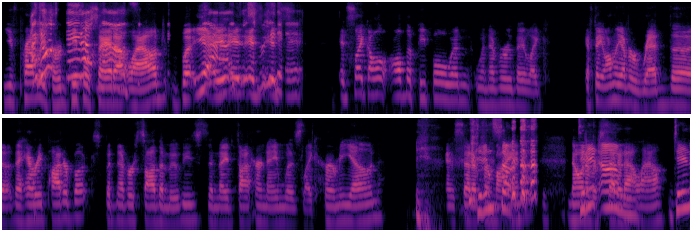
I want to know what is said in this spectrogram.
you've probably heard say it people out say it out loud, but yeah, I it, it, just it's read it's it. It's like all all the people when whenever they like if they only ever read the the Harry Potter books but never saw the movies, then they thought her name was like Hermione instead of Didn't so- Hermione. no one ever Didn't, said it out um, loud. Didn't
